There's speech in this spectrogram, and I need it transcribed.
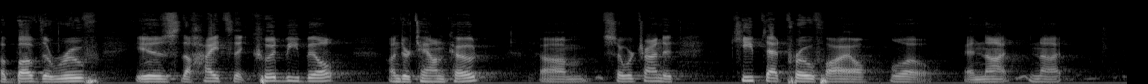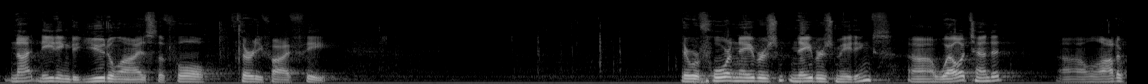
above the roof is the height that could be built under town code. Um, so we're trying to keep that profile low and not, not, not needing to utilize the full 35 feet. There were four neighbors, neighbors meetings, uh, well attended, uh, a, lot of,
